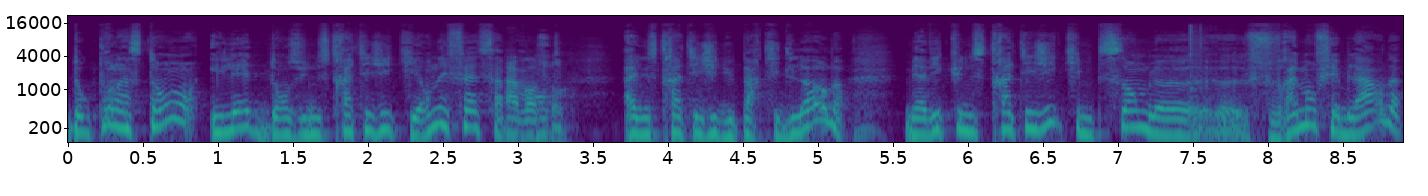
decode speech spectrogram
Donc pour l'instant, il est dans une stratégie qui, en effet, s'apparente à une stratégie du Parti de l'ordre, mais avec une stratégie qui me semble euh, vraiment faiblarde,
